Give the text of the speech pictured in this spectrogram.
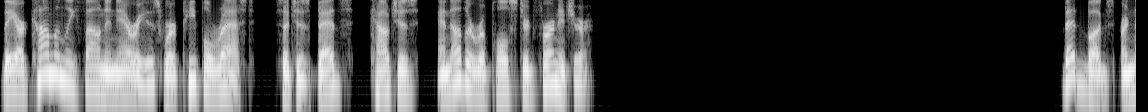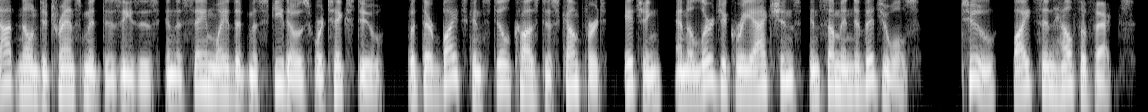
They are commonly found in areas where people rest, such as beds, couches, and other upholstered furniture. Bed bugs are not known to transmit diseases in the same way that mosquitoes or ticks do, but their bites can still cause discomfort, itching, and allergic reactions in some individuals. 2. Bites and health effects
